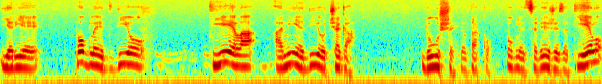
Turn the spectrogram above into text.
jer je pogled dio tijela a nije dio čega? Duše je tako? Pogled se veže za tijelo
